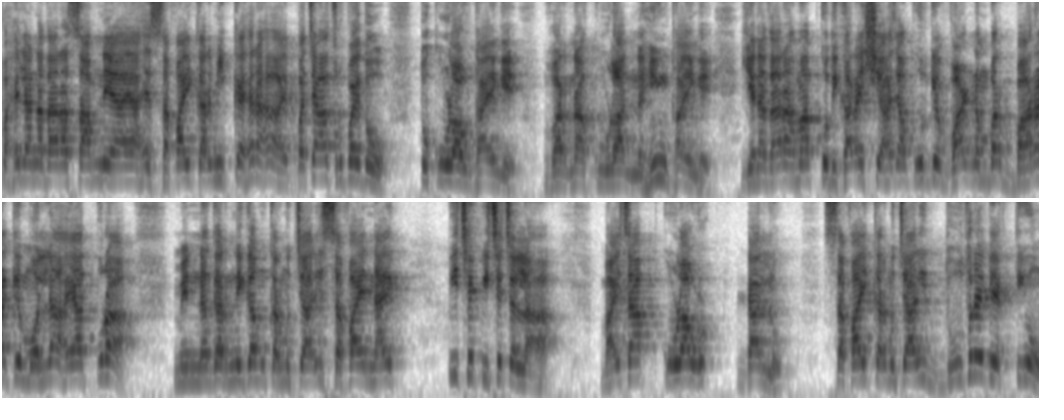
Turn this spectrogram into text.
पहला नदारा सामने आया है। सफ़ाई कर्मी कह रहा है, पचास रुपए दो तो कूड़ा उठाएँगे, वरना कूड़ा नहीं उठाएँगे। ये नज़ारा हम आपको दिखा रहे हैं शाहजहांपुर के वार्ड नंबर 12 के मोहल्ला हयातपुरा में नगर निगम कर्मचारी सफ़ाई नायक पीछे पीछे चल रहा। भाई साहब, कूड़ा डाल लो। सफ़ाई कर्मचारी दूसरे व्यक्तियों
